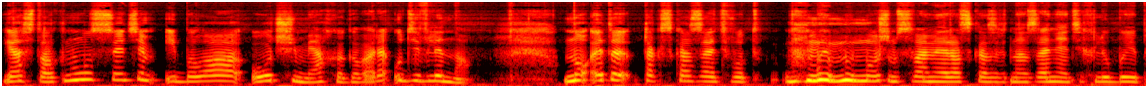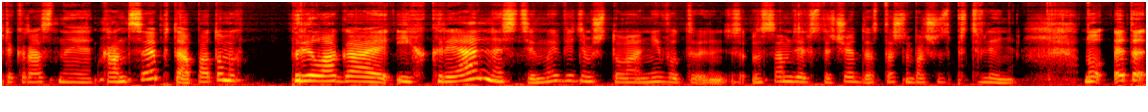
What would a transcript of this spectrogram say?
я столкнулась с этим и была очень, мягко говоря, удивлена. Но это, так сказать, вот мы, мы можем с вами рассказывать на занятиях любые прекрасные концепты, а потом их прилагая их к реальности, мы видим, что они вот э, на самом деле встречают достаточно большое сопротивление. Но это,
